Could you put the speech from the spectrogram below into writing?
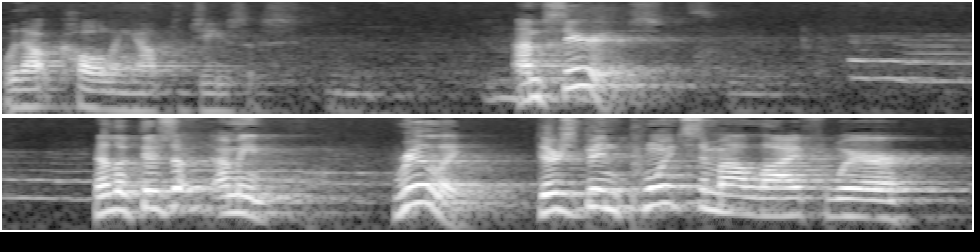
without calling out to Jesus. I'm serious. Now, look, there's, a, I mean, really, there's been points in my life where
